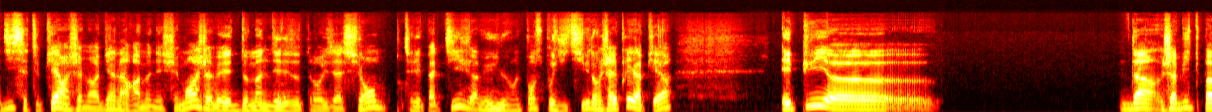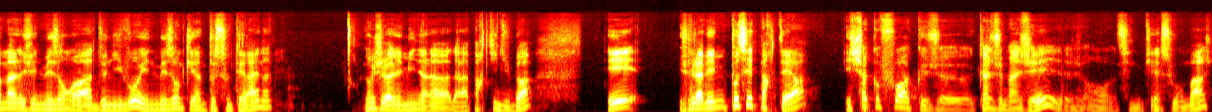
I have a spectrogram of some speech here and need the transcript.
dit, cette pierre, j'aimerais bien la ramener chez moi. J'avais demandé les autorisations, télépathie, j'avais eu une réponse positive. Donc j'avais pris la pierre. Et puis, euh, j'habite pas mal, j'ai une maison à deux niveaux et une maison qui est un peu souterraine. Donc je l'avais mis dans la, partie du bas. Et je l'avais posée par terre. Et chaque fois que je, quand je mangeais, c'est une pièce où on mange,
